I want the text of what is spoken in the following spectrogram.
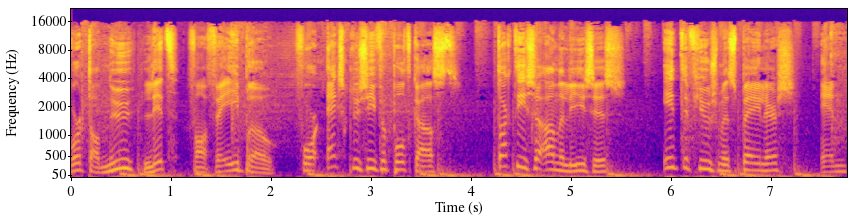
Word dan nu lid van VI Pro. Voor exclusieve podcasts, tactische analyses, interviews met spelers en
